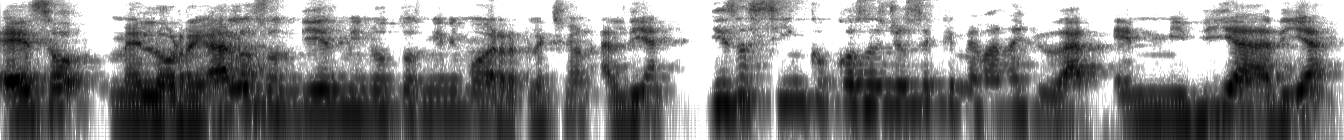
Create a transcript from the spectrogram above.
eso me lo regalo, son 10 minutos mínimo de reflexión al día. Y esas cinco cosas yo sé que me van a ayudar en mi día a día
